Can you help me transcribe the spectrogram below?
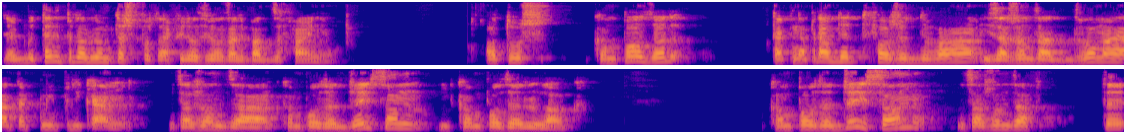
jakby ten problem też potrafi rozwiązać bardzo fajnie. Otóż kompozer tak naprawdę tworzy dwa i zarządza dwoma takimi plikami. Zarządza kompozer JSON i kompozer log. Kompozer JSON zarządza te,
